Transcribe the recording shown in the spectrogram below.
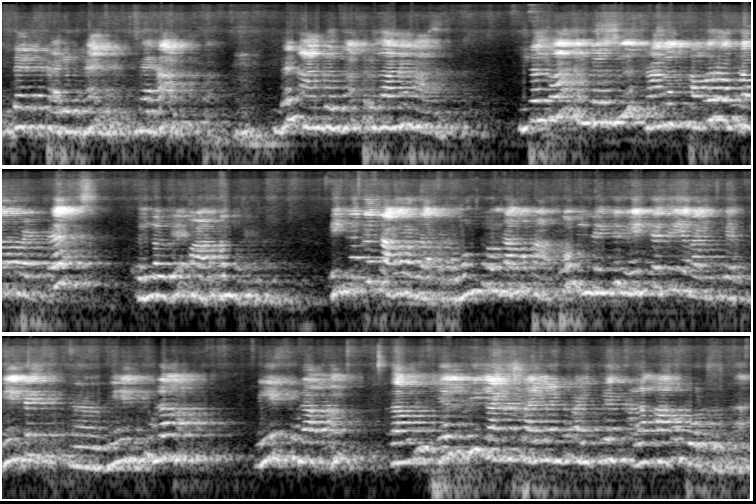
உடற்பருமன் மன இந்த நான்கு தான் பிரதான காரணம் இதெல்லாம் எங்களுக்கு நாங்கள் தவற எங்களுடைய வாழ்க்கை முறை என்னத்தை தவற விடப்பட்ட ஒன்று ஒன்றாக பார்ப்போம். இன்றைக்கு மேற்கத்திய வைக்க மேற்கை மேற்குலகம் மேற்குலகம் அதாவது ஹெல்தி லைஃப் ஸ்டைல் என்று வைத்திய அழகாக போட்டிருந்தார்.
